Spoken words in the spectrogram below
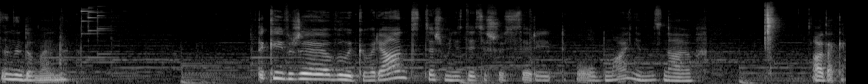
це не до мене. Такий вже великий варіант. Теж мені здається, щось з серії типу Old Money, не знаю. А таке.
